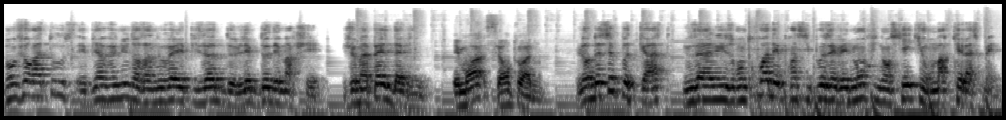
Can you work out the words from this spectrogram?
Bonjour à tous et bienvenue dans un nouvel épisode de l'Hebdo des marchés. Je m'appelle David. Et moi, c'est Antoine. Lors de ce podcast, nous analyserons trois des principaux événements financiers qui ont marqué la semaine.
